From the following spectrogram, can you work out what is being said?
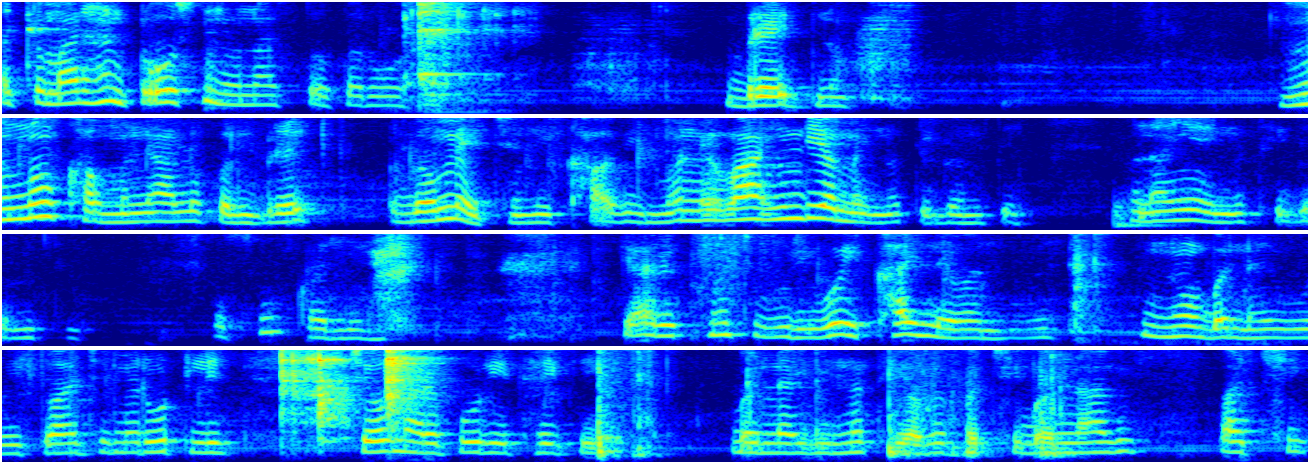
આજ તો મારે હે ટોસનો નાસ્તો કરવો છે. બ્રેડનો. હું ન ખાઉં, મને આ લોકોને બ્રેડ ગમે જ નહીં ખાવી. મને વા ઇન્ડિયામાં નથી ગમતી. અને અહીંયા નથી ગમતી. તો શું કરીએ? ક્યારેક મજબૂરી હોય, ખાઈ લેવાનું હોય, ન બનાવ્યું હોય તો આજે મેં રોટલી જો મારે પૂરી થઈ ગઈ, બનાવી નથી. હવે પછી બનાવીશ પાછી.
